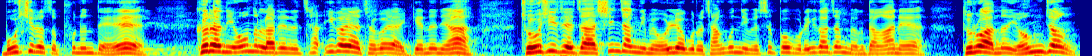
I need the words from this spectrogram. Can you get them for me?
못 실어서 푸는데. 그러니 오늘날에는 차, 이거야 저거야 있겠느냐? 조시제자 신장님의 원력으로 장군님의 슬법으로 이 가정 명당 안에 들어왔는 영정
